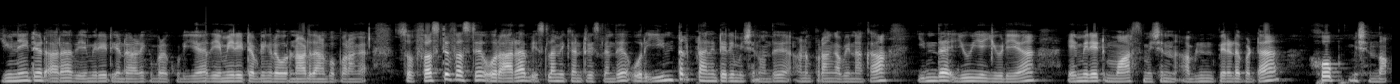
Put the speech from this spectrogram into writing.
யுனைடெட் அரப் எமிரேட் என்று அழைக்கப்படக்கூடிய அது எமிரேட் அப்படிங்கிற ஒரு நாடு தான் அனுப்ப போகிறாங்க ஸோ ஃபஸ்ட்டு ஃபஸ்ட்டு ஒரு அரப் இஸ்லாமிக் கண்ட்ரீஸ்லேருந்து ஒரு இன்டர் பிளானட்டரி மிஷன் வந்து அனுப்புகிறாங்க அப்படின்னாக்கா இந்த யூஏயுடைய எமிரேட் மார்ஸ் மிஷன் அப்படின்னு பெயரிடப்பட்ட ஹோப் மிஷன் தான்.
